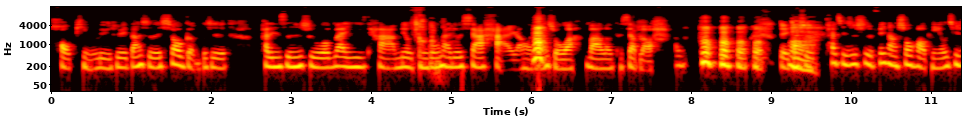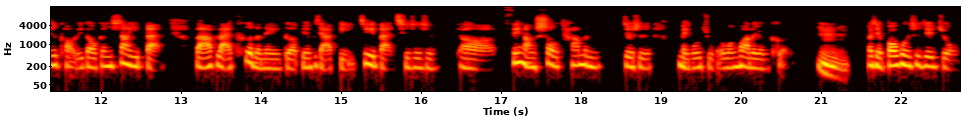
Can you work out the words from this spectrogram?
好评率，所以当时的笑梗不是帕丁森说，万一他没有成功，他就下海，然后他说哇，完了，他下不了海了。对，就是他其实是非常受好评，尤其是考虑到跟上一版本阿弗莱克的那个蝙蝠侠比，这一版其实是呃非常受他们就是美国主流文化的认可的。嗯，而且包括是这种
